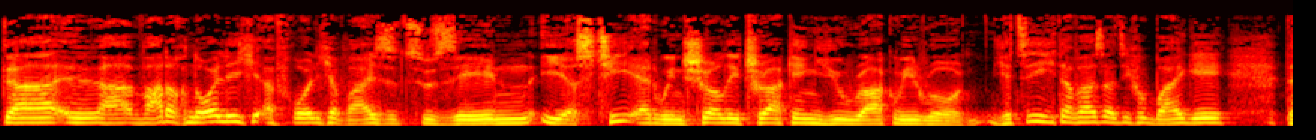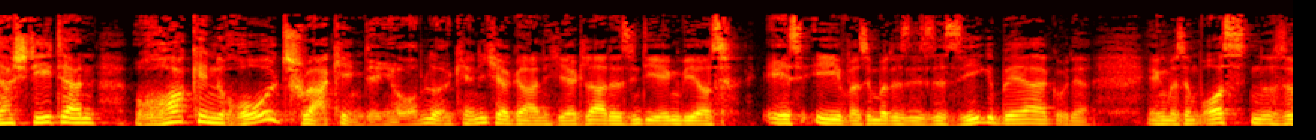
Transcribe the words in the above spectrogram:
Da äh, war doch neulich erfreulicherweise zu sehen EST Edwin Shirley Trucking You Rock We Roll. Jetzt sehe ich da was, als ich vorbeigehe, da steht dann Rock'n'Roll Trucking. Denke ich, hoppla, kenne ich ja gar nicht. Ja klar, da sind die irgendwie aus SE, was immer das ist, das Segeberg oder irgendwas im Osten oder so.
